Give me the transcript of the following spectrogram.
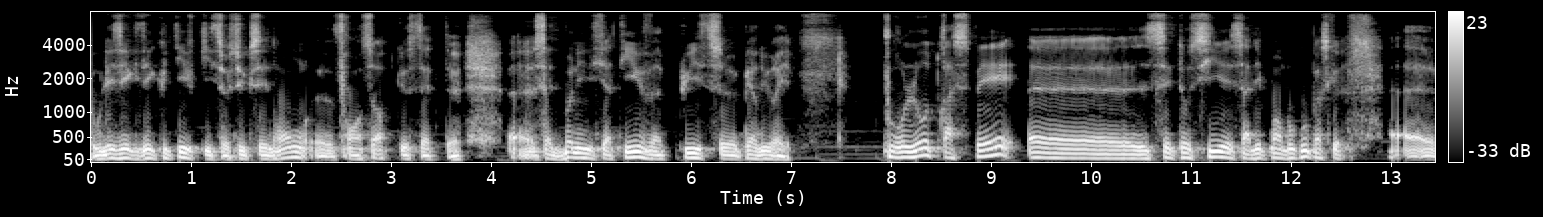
ou les exécutifs qui se succéderont euh, feront en sorte que cette, euh, cette bonne initiative puisse perdurer. Pour l'autre aspect, euh, c'est aussi, et ça dépend beaucoup parce que euh,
